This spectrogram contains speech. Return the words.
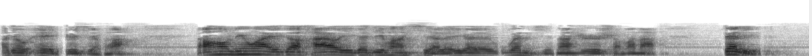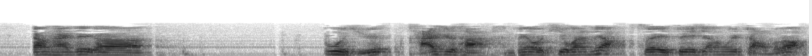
它就可以执行了。然后另外一个还有一个地方写了一个问题，那是什么呢？这里。刚才这个布局还是它没有替换掉，所以对象会找不到。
